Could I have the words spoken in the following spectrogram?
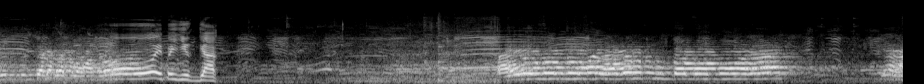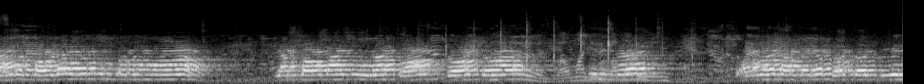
ยืนจัดระหว่างโอ้ย ไปยึกยักไปลงลงลงมาแล้วครับคุณตมมนะอย่าหามันเบาได้ครับคุณตมยังเบามาอยู่ครับของสอจอเรามาอกิยู่นเรานะมาอยู่สองร้อยบาทนะครับสอจอกิน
